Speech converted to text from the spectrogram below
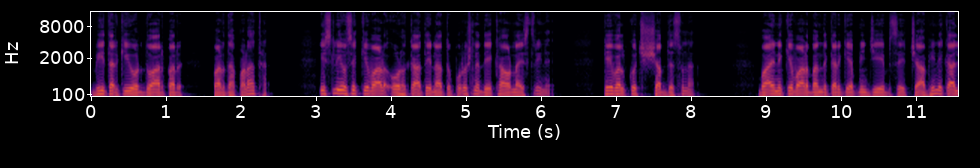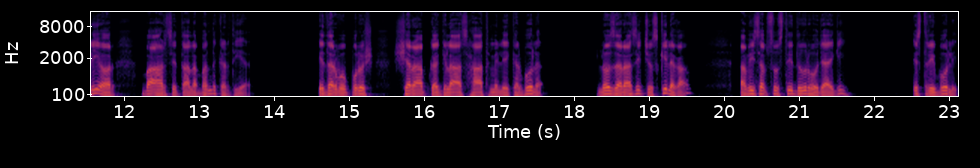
भीतर की ओर द्वार पर पर्दा पड़ा था, इसलिए उसे किवाड़ ओढ़काते न तो पुरुष ने देखा और न स्त्री ने, केवल कुछ शब्द सुना। बॉय ने किवाड़ बंद करके अपनी जेब से चाबी निकाली और बाहर से ताला बंद कर दिया। इधर वो पुरुष शराब का गिलास हाथ में लेकर बोला, लो जरा सी चुस्की लगाओ, अभी सब सुस्ती दूर हो जाएगी। स्त्री बोली,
